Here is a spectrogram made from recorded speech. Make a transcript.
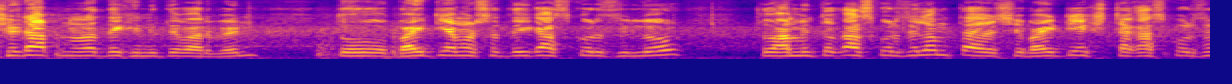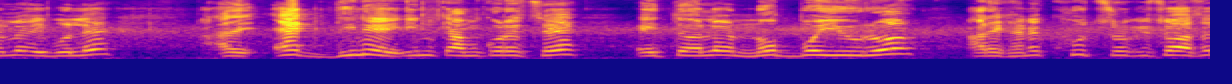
সেটা আপনারা দেখে নিতে পারবেন। তো ভাইটি আমার সাথেই কাজ করেছিল তো আমি তো কাজ করেছিলাম তাই সে ভাইটি এক্সট্রা কাজ করেছিল এই বলে এক দিনে ইনকাম করেছে এই তো হলো নব্বই ইউরো আর এখানে খুচরো কিছু আছে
